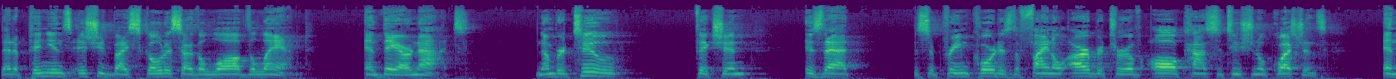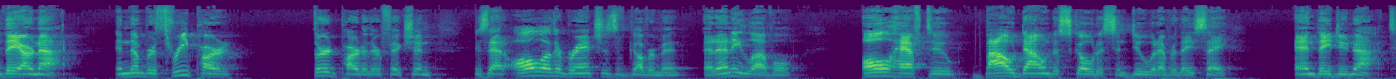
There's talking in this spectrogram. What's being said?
that opinions issued by SCOTUS are the law of the land, and they are not. Number two fiction is that the Supreme Court is the final arbiter of all constitutional questions, and they are not. And number three part, third part of their fiction is that all other branches of government at any level all have to bow down to SCOTUS and do whatever they say. And they do not.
